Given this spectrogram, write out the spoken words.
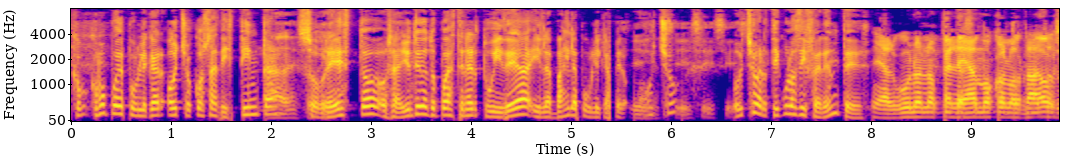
¿Cómo, puedes publicar ocho cosas distintas sobre esto? O sea, yo entiendo que tú puedes tener tu idea y la vas y la publicas, pero ocho, ocho artículos diferentes. Y algunos nos peleamos con los datos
